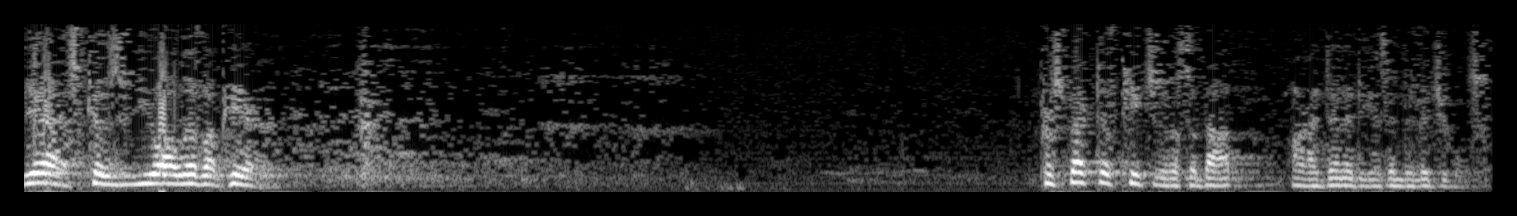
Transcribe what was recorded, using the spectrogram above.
Yes, because you all live up here. Perspective teaches us about our identity as individuals.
